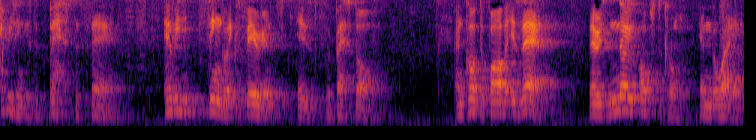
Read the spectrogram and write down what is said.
everything is the best of fare Every single experience is the best of. And God the Father is there. There is no obstacle in the way,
